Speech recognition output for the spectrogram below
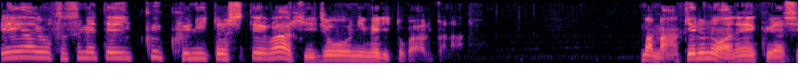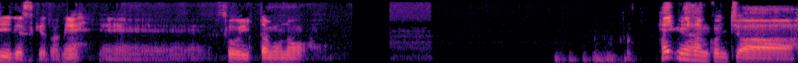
AI を進めていく国としては非常にメリットがあるかなと。まあ負けるのはね、悔しいですけどね、えー、そういったもの。はい、皆さんこんにちは。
